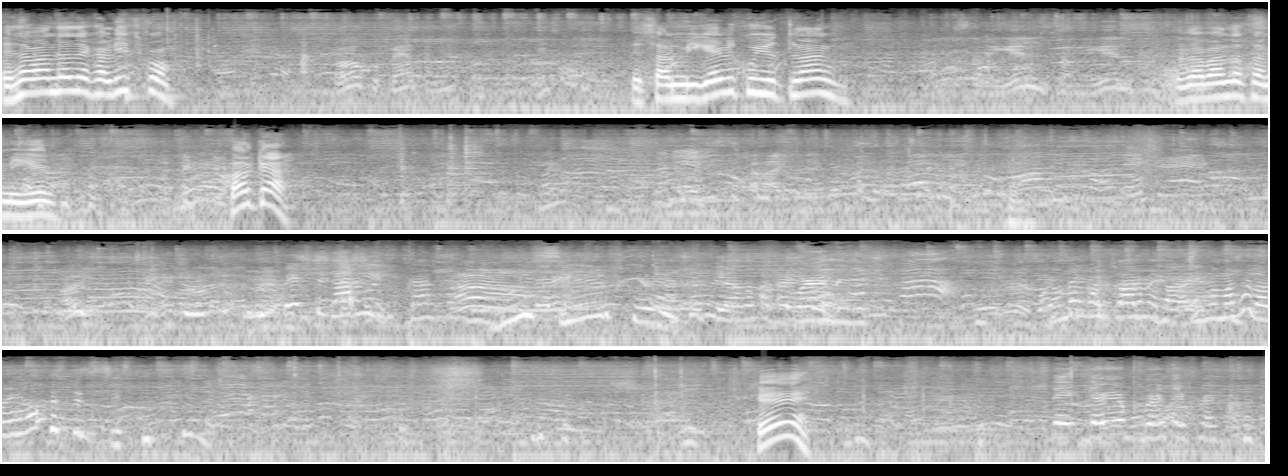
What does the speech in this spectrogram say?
Esa banda es de Jalisco, de San Miguel Cuyutlán. San Miguel, San Miguel. Es la banda San Miguel. ¡Parca! Muy cierto. ¿Dónde está Carmen? ¿Ahí nomás se la dejo? ¿Qué? They, they're your birthday present.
